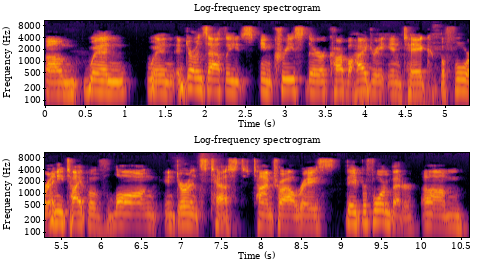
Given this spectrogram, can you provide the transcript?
um, when when endurance athletes increase their carbohydrate intake before any type of long endurance test, time trial race, they perform better. Um,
